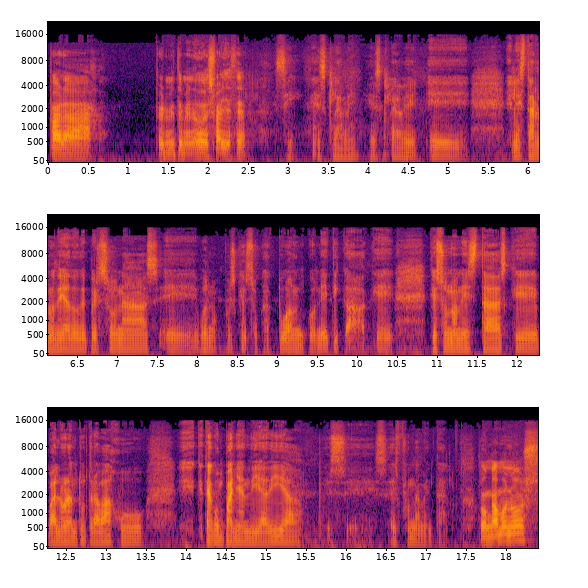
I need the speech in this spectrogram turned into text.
para, permíteme no desfallecer, Sí, es clave, es clave. Eh, el estar rodeado de personas, eh, bueno, pues que eso, que actúan con ética, que, que son honestas, que valoran tu trabajo, eh, que te acompañan día a día, pues es, es fundamental. Pongámonos,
